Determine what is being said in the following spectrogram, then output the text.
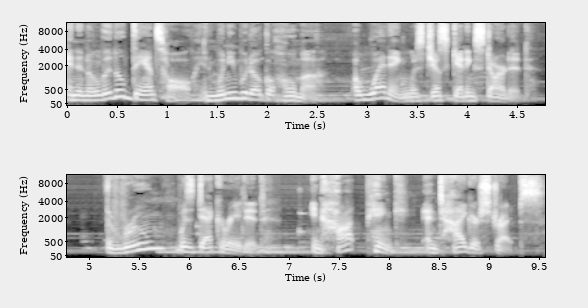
and in a little dance hall in Wynnewood, Oklahoma, a wedding was just getting started. The room was decorated in hot pink and tiger stripes.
